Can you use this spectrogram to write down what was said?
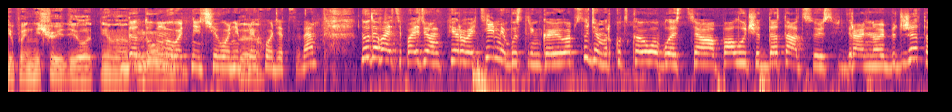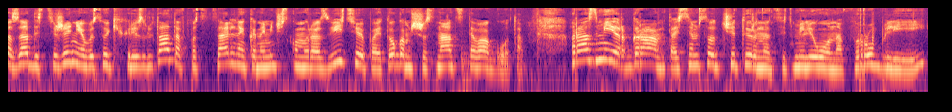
Типа ничего и делать не надо. Додумывать ну, ничего не да. приходится, да? Ну, давайте пойдем к первой теме, быстренько ее обсудим. Иркутская область а, получит дотацию из федерального бюджета за достижение высоких результатов по социально-экономическому развитию по итогам 2016 года. Размер гранта 714 миллионов рублей.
